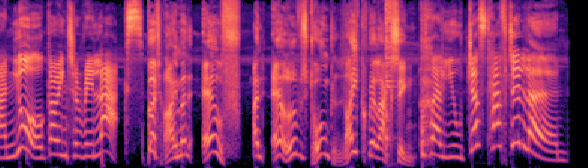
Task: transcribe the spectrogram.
and you're going to relax. But I'm an elf, and elves don't like relaxing. Well, you just have to learn.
